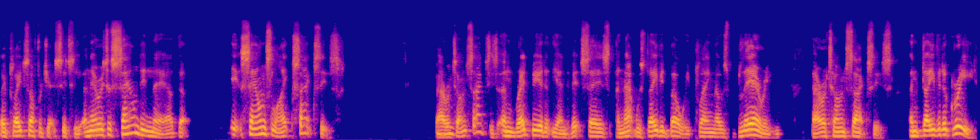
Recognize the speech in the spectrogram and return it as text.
they played suffragette city. And there is a sound in there that it sounds like saxes baritone mm-hmm. saxes and redbeard at the end of it says and that was david bowie playing those blaring baritone saxes and David agreed.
